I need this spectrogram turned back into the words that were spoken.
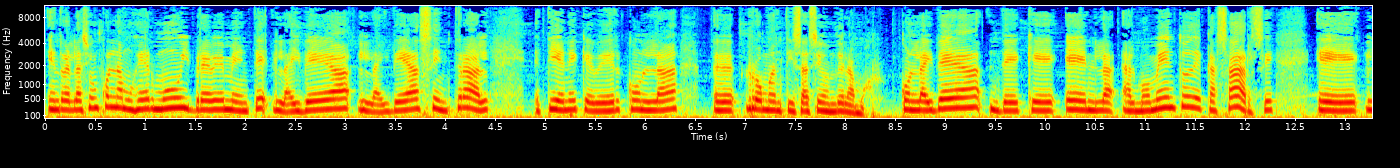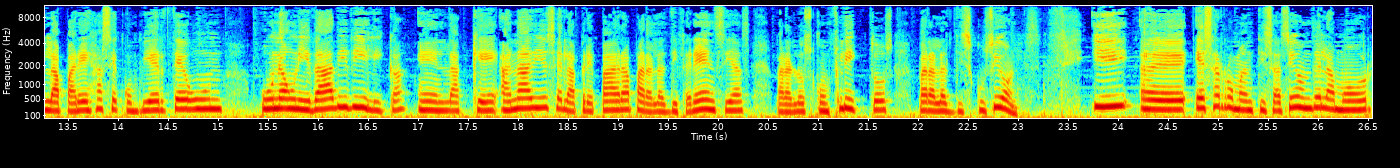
en relación con la mujer, muy brevemente, la idea, la idea central eh, tiene que ver con la eh, romantización del amor con la idea de que en la, al momento de casarse eh, la pareja se convierte un una unidad idílica en la que a nadie se la prepara para las diferencias, para los conflictos, para las discusiones. Y eh, esa romantización del amor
